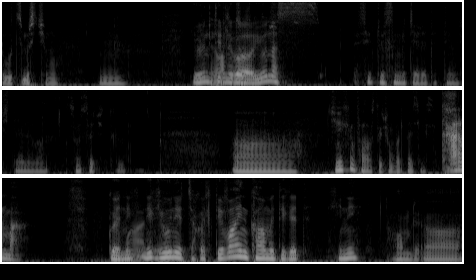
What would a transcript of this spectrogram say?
Нэг үзмэр ч юм уу. Ер нь тэр нөгөө юунаас сэтүүлсэн гэж яриад байт юм л шүү дээ нөгөө Сүнсэж өгдөг. аа Жинхэнэ Фауст гэж бол байсан гэсэн. Карма. үгүй нэг нэг юуны зохиол Divine Comedy гэд хиний Хомри аа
